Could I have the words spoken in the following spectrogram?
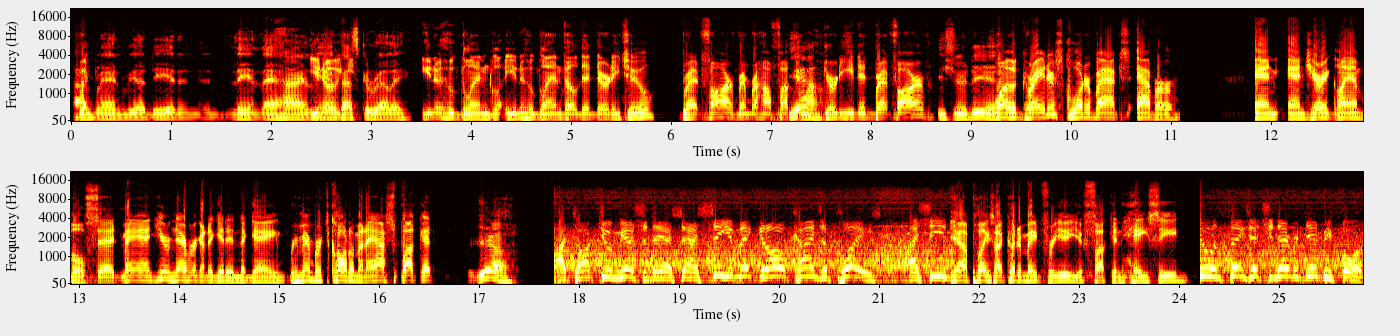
I Glanville did, and, and Len, Len hiring You Len know- Pasquarelli. You know who Glenn? You know who Glanville did dirty too? Brett Favre. Remember how fucking Yeah. dirty he did Brett Favre? He sure did. One of the greatest quarterbacks ever. And and Jerry Glanville said, "Man, you're never going to get in the game." Remember, it's called him an ass bucket. Yeah. I talked to him yesterday. I said, I see you making all kinds of plays. I see you Yeah, place I could have made for you, you fucking hayseed. doing things that you never did before.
